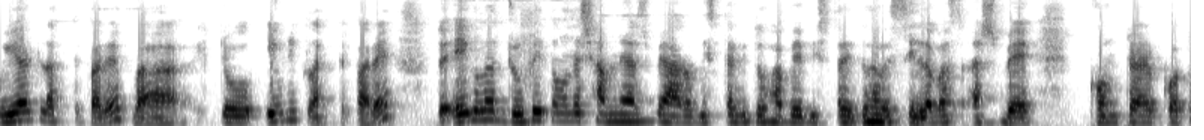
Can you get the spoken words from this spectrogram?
উইয়ার্ড লাগতে পারে বা একটু ইউনিক লাগতে পারে। তো এগুলো দ্রুতই তোমাদের সামনে আসবে, আরও বিস্তারিত ভাবে বিস্তারিত ভাবে সিলেবাস আসবে, কোনটার কত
